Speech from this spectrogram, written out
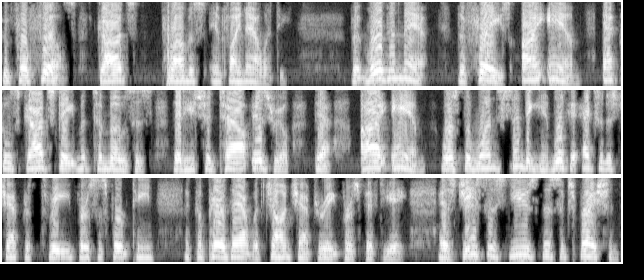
who fulfills God's promise and finality. But more than that, the phrase, I am, echoes God's statement to Moses that he should tell Israel that I am was the one sending him. Look at Exodus chapter 3 verses 14 and compare that with John chapter 8 verse 58. As Jesus used this expression,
